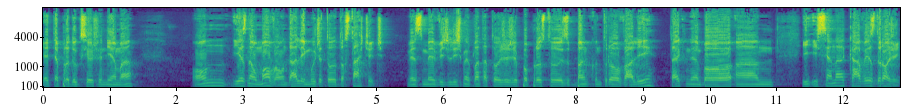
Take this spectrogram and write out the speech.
i tej produkcji już nie ma, on jest na umowę, on dalej może to dostarczyć. Więc my widzieliśmy plantatorzy, że po prostu zbankrutowali, tak, bo um, i, i cena kawy jest drożej.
